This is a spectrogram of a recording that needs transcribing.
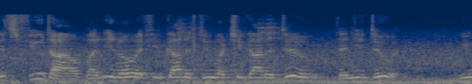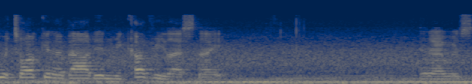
it's futile, but you know, if you've got to do what you got to do, then you do it. We were talking about in recovery last night, and I was.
